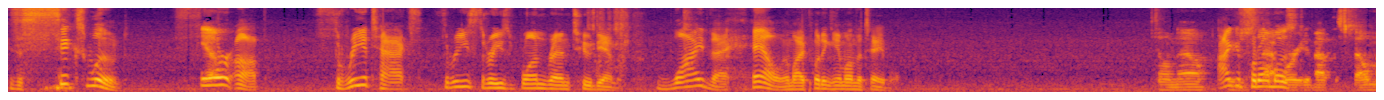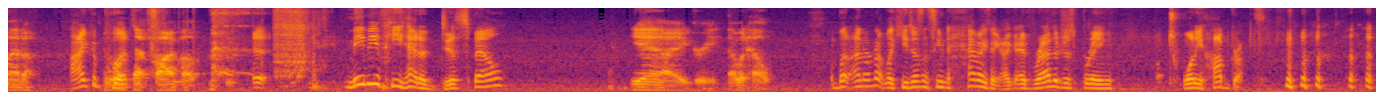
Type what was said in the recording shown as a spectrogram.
he's a six wound, four up, three attacks, threes, threes, one rend, two damage. Why the hell am I putting him on the table? Don't know. I could put almost- worried about the spell meta. I could put that five up. maybe if he had a dispel, yeah, I agree. That would help. but I don't know. Like he doesn't seem to have anything. Like, I'd rather just bring twenty hobgrubs.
